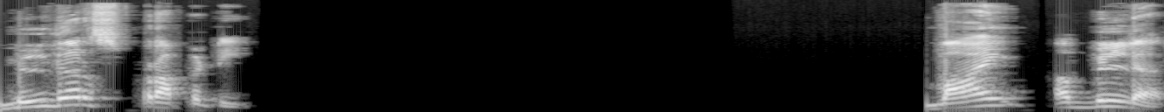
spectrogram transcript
builder's property by a builder.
